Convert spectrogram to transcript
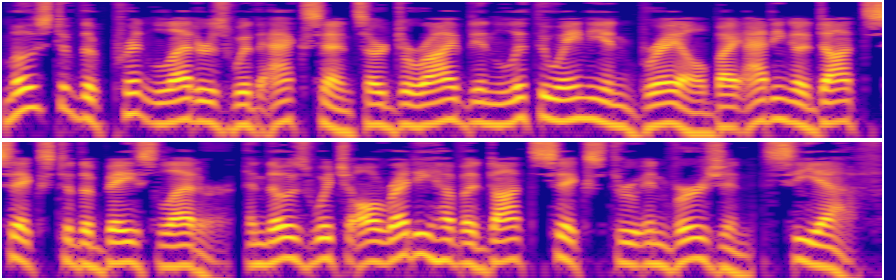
Most of the print letters with accents are derived in Lithuanian Braille by adding a dot 6 to the base letter, and those which already have a dot 6 through inversion cf.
